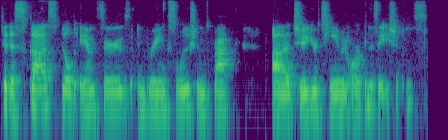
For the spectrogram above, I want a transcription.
to discuss, build answers, and bring solutions back uh, to your team and organizations.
